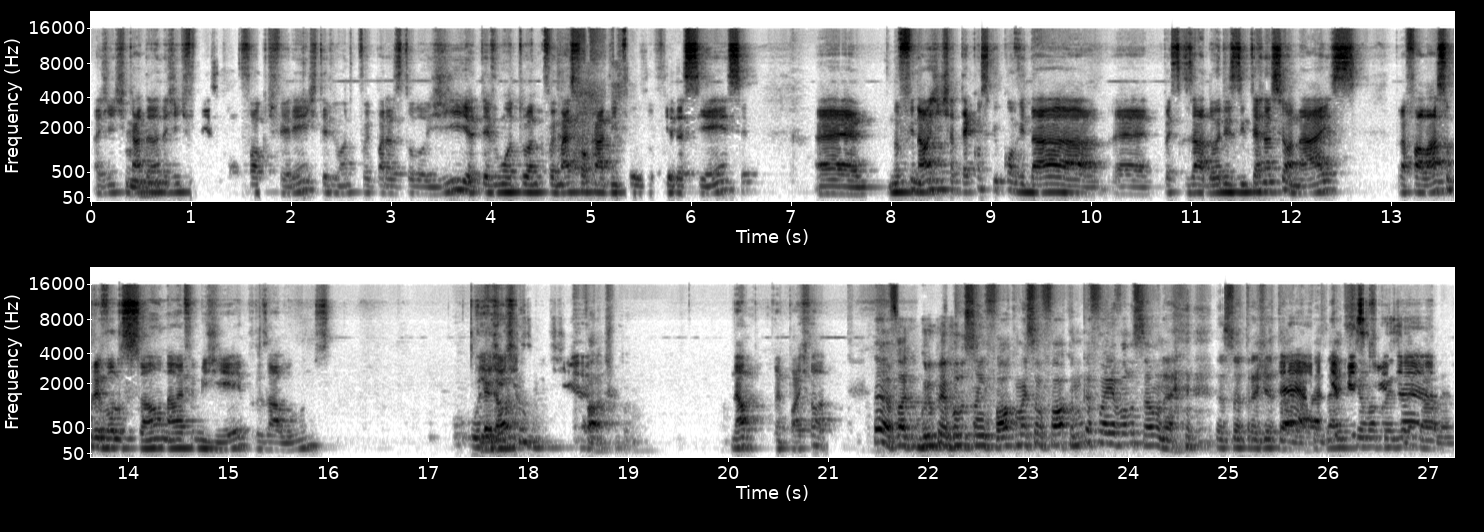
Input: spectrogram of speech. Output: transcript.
A gente, cada uhum. ano, a gente fez com um foco diferente. Teve um ano que foi parasitologia, teve um outro ano que foi mais focado em filosofia da ciência. É, no final, a gente até conseguiu convidar é, pesquisadores internacionais para falar sobre evolução na UFMG para os alunos. O legal é que... Fala, Não, pode falar. Não, eu falo que o grupo é Evolução em Foco, mas seu foco nunca foi a evolução, né? Na sua trajetória, é, apesar de ser uma coisa legal, né?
